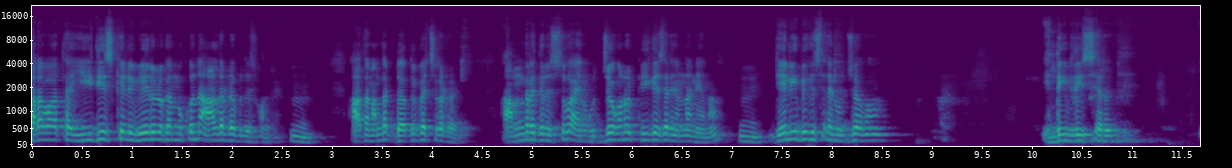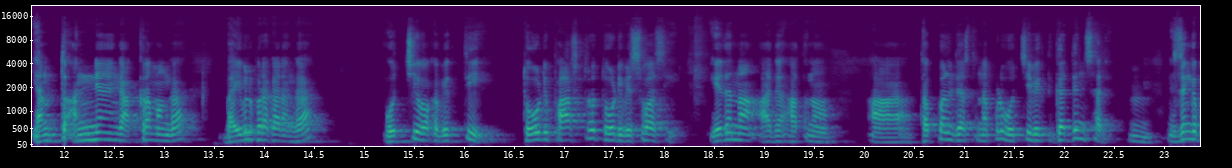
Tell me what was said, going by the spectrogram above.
తర్వాత ఈ తీసుకెళ్ళి వేరులకు అమ్ముకుని ఆల్రెడీ డబ్బులు తీసుకుంటాడు అతను అందరు డబ్బు పెంచగలడు అందరూ తెలుసు ఆయన ఉద్యోగంలో పీకేశారు అన్నా నేను. దేనికి పీకేశారు ఆయన ఉద్యోగం? ఎందుకు తీశారు ఎంత అన్యాయంగా అక్రమంగా బైబిల్ ప్రకారంగా వచ్చి ఒక వ్యక్తి తోటి పాస్టర్ తోటి విశ్వాసి ఏదన్నా అది అతను ఆ తప్పులు చేస్తున్నప్పుడు వచ్చి వ్యక్తి గద్దించాలి. నిజంగా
